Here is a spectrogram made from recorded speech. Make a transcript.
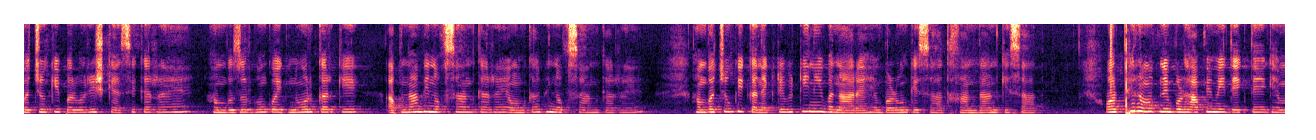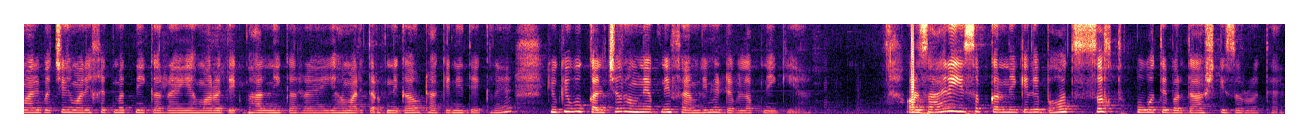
बच्चों की परवरिश कैसे कर रहे हैं? हम बुज़ुर्गों को इग्नोर करके अपना भी नुकसान कर रहे हैं, उनका भी नुकसान कर रहे हैं। हम बच्चों की कनेक्टिविटी नहीं बना रहे हैं, बड़ों के साथ, ख़ानदान के साथ। और फिर हम अपने बुढ़ापे में देखते हैं कि हमारे बच्चे हमारी खिदमत नहीं कर रहे हैं, या हमारा देखभाल नहीं कर रहे हैं, या हमारी तरफ़ निगाह उठा के नहीं देख रहे हैं, क्योंकि वो कल्चर हमने अपनी फैमिली में डेवलप नहीं किया है। और ज़ाहिर ये सब करने के लिए बहुत सख्त क़वत बर्दाश्त की ज़रूरत है।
